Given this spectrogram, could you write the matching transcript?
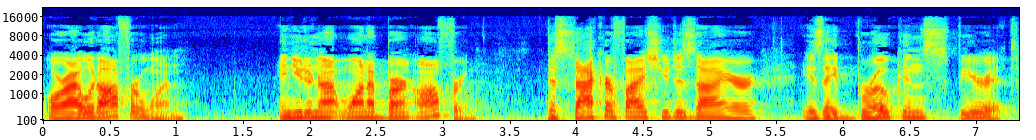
or I would offer one. And you do not want a burnt offering. The sacrifice you desire is a broken spirit.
